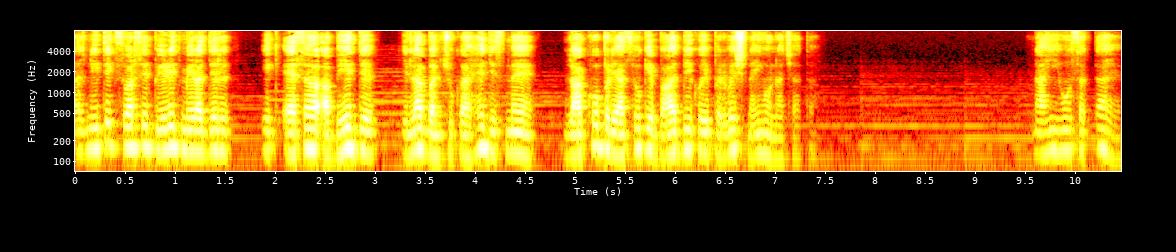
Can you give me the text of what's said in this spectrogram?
राजनीतिक स्वर से पीड़ित मेरा दिल एक ऐसा अभेद्य किला बन चुका है जिसमें लाखों प्रयासों के बाद भी कोई प्रवेश नहीं होना चाहता। ना ही हो सकता है।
